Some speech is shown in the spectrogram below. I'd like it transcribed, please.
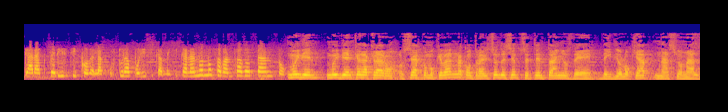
característico de la cultura política mexicana. No hemos avanzado tanto. Muy bien, muy bien, queda claro. O sea, como que va en una contradicción de 170 años de, de ideología nacional.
